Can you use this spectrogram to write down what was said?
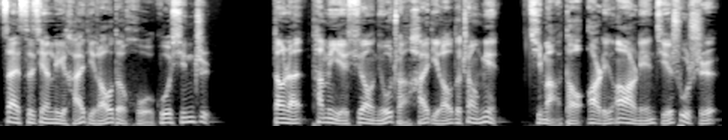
再次建立海底捞的火锅新制。当然，他们也需要扭转海底捞的账面，起码到2022年结束时，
